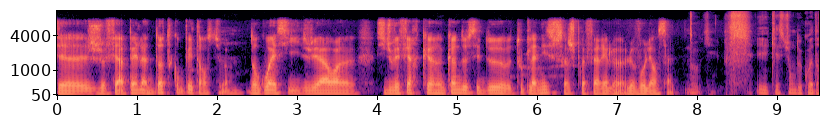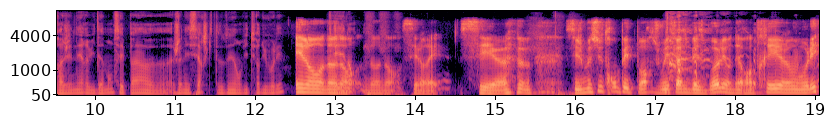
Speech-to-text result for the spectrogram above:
je fais appel à d'autres compétences, tu vois. Mm. Donc ouais, si je vais avoir, euh, si je vais faire qu'un, qu'un de ces deux euh, toute l'année, ça, je préférais le, le volley en salle. Ok. Et question de quadragénaire, évidemment, c'est pas euh, Jeanne et Serge qui t'a donné envie de faire du volet Et non, non, Et non, non, non, c'est vrai. C'est, euh, je me suis trompé de porte. Je voulais faire du baseball et on est rentré au vrai.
